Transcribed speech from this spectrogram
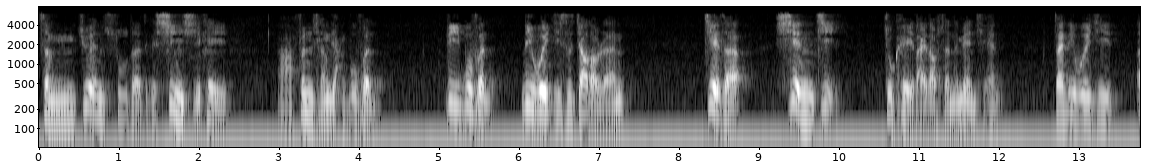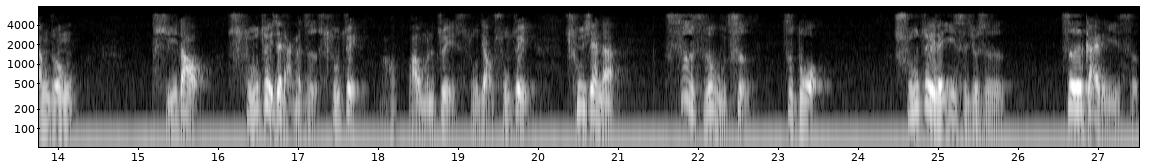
整卷书的这个信息可以啊分成两部分。第一部分立位记是教导人借着献祭就可以来到神的面前。在立位记当中提到赎罪这两个字，赎罪啊，把我们的罪赎掉，赎罪。出现了四十五次之多，赎罪的意思就是遮盖的意思，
